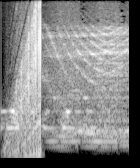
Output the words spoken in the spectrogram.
you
